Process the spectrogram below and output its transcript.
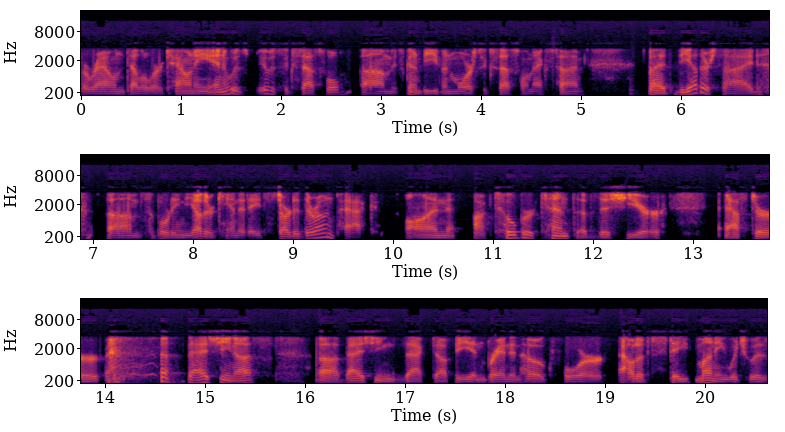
around Delaware County, and it was it was successful. Um, it's going to be even more successful next time. But the other side, um, supporting the other candidates, started their own PAC on October 10th of this year after bashing us, uh, bashing Zach Duffy and Brandon Hogue for out of state money, which was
